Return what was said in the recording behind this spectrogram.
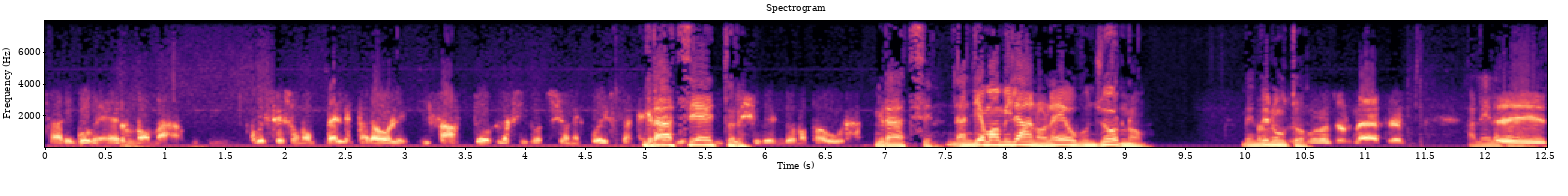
fare governo, ma queste sono belle parole, di fatto la situazione è questa. Grazie Ettore. Ci vendono paura. Grazie. Andiamo a Milano, Leo, buongiorno. Benvenuto. Buona giornata. A lei la. Eh,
